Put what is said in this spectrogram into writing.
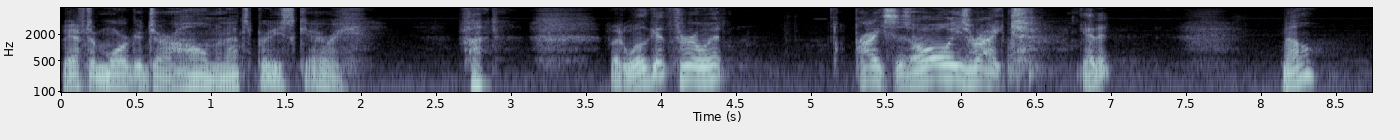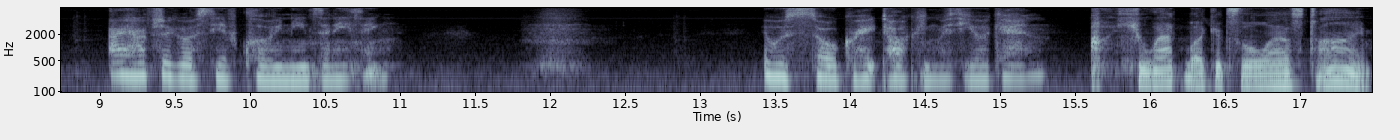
We have to mortgage our home, and that's pretty scary. But, but we'll get through it. Price is always right. Get it? No? I have to go see if Chloe needs anything. It was so great talking with you again. You act like it's the last time.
